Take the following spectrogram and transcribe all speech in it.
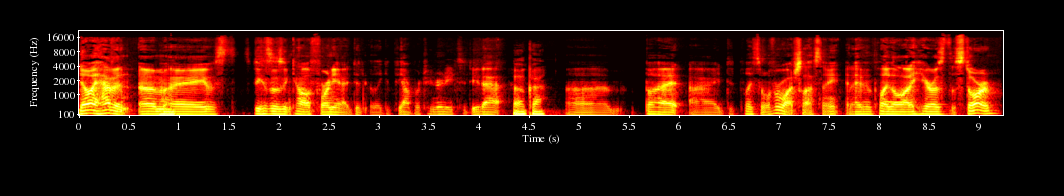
no, I haven't. Um, Oh. I was because I was in California. I didn't really get the opportunity to do that. Okay. Um, but I did play some Overwatch last night, and I've been playing a lot of Heroes of the Storm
